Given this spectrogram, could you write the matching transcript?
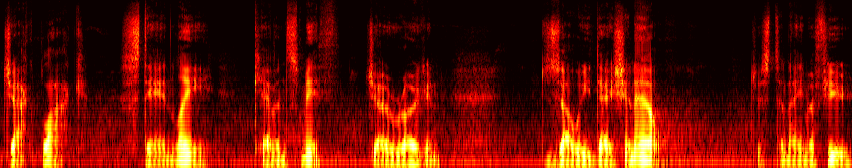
Jack Black, Stan Lee, Kevin Smith, Joe Rogan, Zooey Deschanel, just to name a few.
